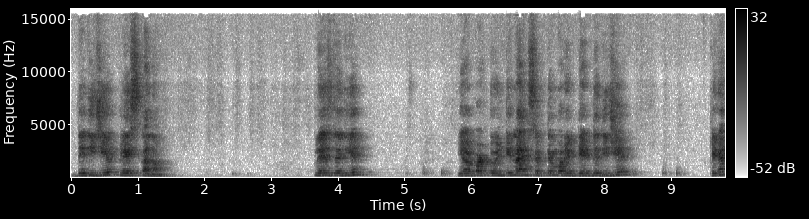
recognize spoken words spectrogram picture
दे दीजिए प्लेस का नाम। प्लेस दे दिए यहां पर 29 सितंबर एक डेट दे दीजिए ठीक है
